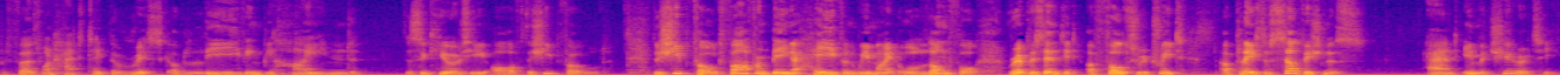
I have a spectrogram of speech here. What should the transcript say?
But first, one had to take the risk of leaving behind the security of the sheepfold. The sheepfold, far from being a haven we might all long for, represented a false retreat, a place of selfishness and immaturity.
